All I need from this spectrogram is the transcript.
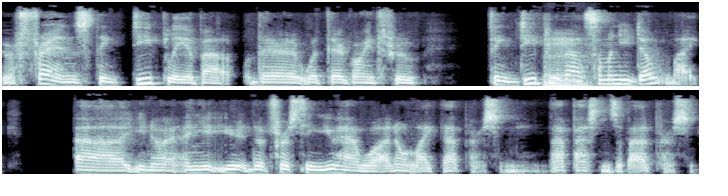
your friends. Think deeply about their what they're going through. Think deeply Mm. about someone you don't like uh, you know, and you, you're, the first thing you have, well, I don't like that person. That person's a bad person.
